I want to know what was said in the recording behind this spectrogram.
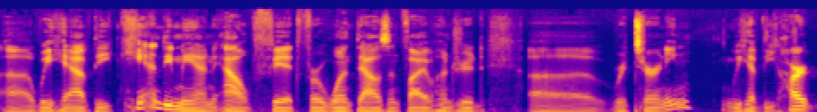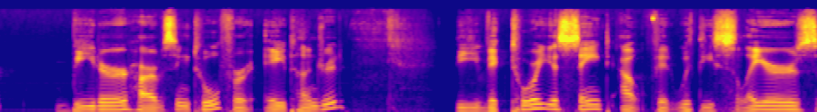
Uh, we have the Candyman outfit for 1,500 uh, returning. We have the Heart Beater harvesting tool for 800. The Victoria Saint outfit with the Slayer's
